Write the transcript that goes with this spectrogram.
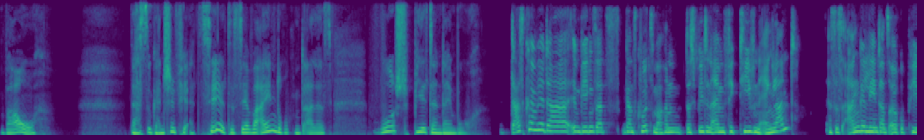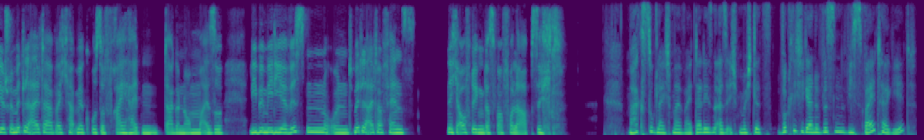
Wow. Da hast du ganz schön viel erzählt. Das ist sehr beeindruckend alles. Wo spielt denn dein Buch? Das können wir da im Gegensatz ganz kurz machen. Das spielt in einem fiktiven England. Es ist angelehnt ans europäische Mittelalter, aber ich habe mir große Freiheiten da genommen. Also, liebe Medievisten und Mittelalterfans, nicht aufregen, das war voller Absicht. Magst du gleich mal weiterlesen? Also, ich möchte jetzt wirklich gerne wissen, wie es weitergeht.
